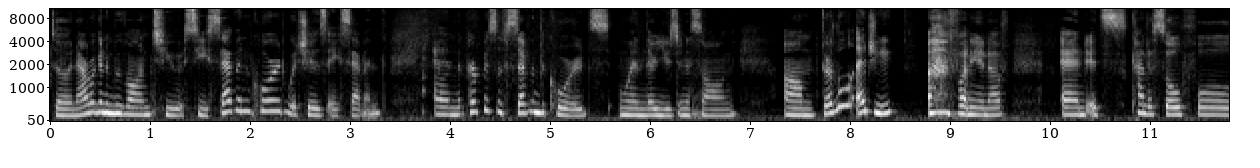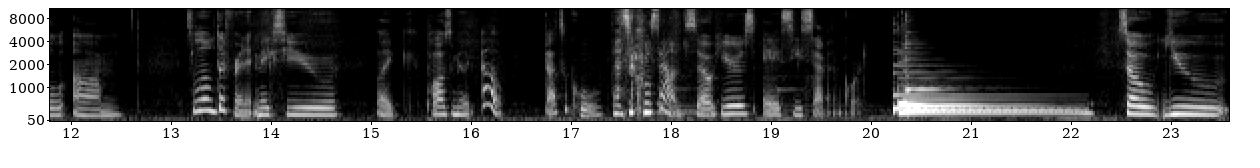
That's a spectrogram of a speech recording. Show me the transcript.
So now we're going to move on to a C7 chord, which is a seventh. And the purpose of seventh chords when they're used in a song, um, they're a little edgy, funny enough, and it's kind of soulful. Um, it's a little different. It makes you like pause and be like, oh, that's a cool, that's a cool sound. So here's a C7 chord. So you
